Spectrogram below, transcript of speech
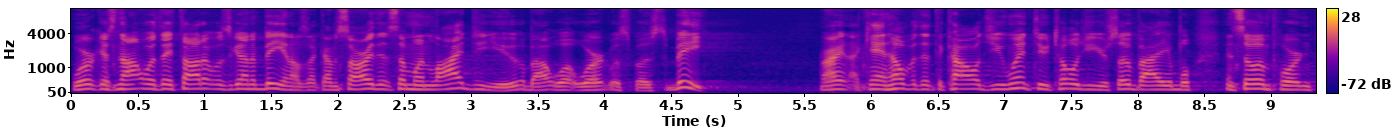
work is not what they thought it was going to be. And I was like, I'm sorry that someone lied to you about what work was supposed to be. Right? I can't help it that the college you went to told you you're so valuable and so important.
